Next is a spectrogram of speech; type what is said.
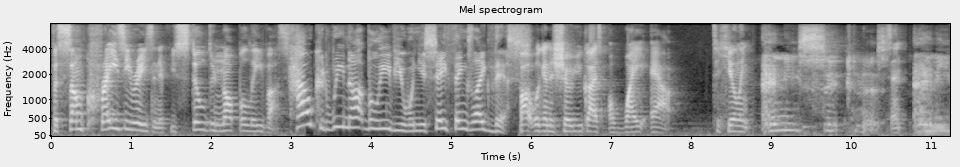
for some crazy reason, if you still do not believe us, How could we not believe you when you say things like this? but we're gonna show you guys a way out to healing Any sickness, and any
